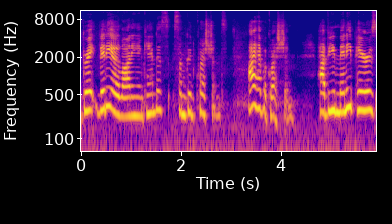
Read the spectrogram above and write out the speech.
Great video, Lonnie and Candice. Some good questions. I have a question. Have you many pairs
